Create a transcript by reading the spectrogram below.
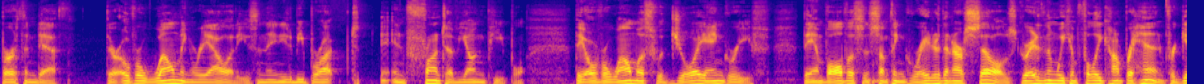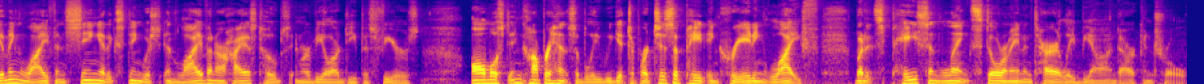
birth and death. They're overwhelming realities, and they need to be brought in front of young people. They overwhelm us with joy and grief. They involve us in something greater than ourselves, greater than we can fully comprehend. For giving life and seeing it extinguished enliven our highest hopes and reveal our deepest fears. Almost incomprehensibly, we get to participate in creating life, but its pace and length still remain entirely beyond our control.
